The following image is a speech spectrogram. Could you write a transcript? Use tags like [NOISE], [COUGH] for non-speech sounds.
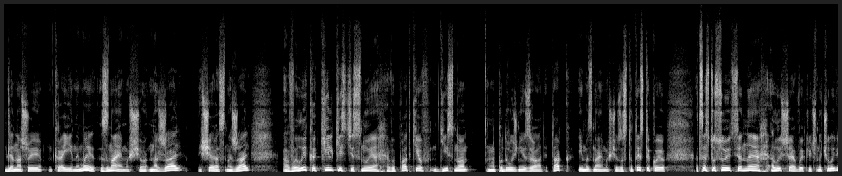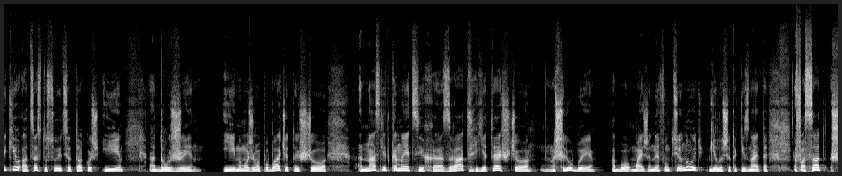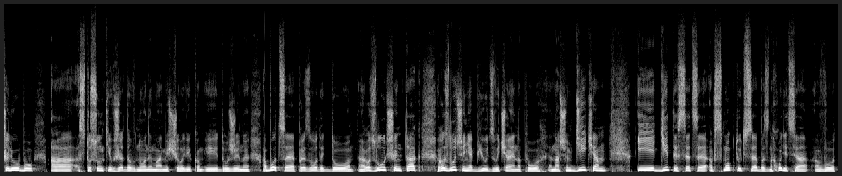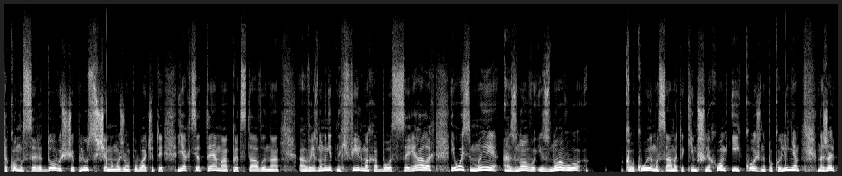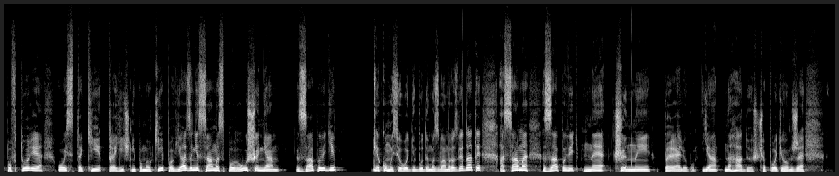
для нашої країни. Ми знаємо, що, на жаль, ще раз, на жаль, велика кількість існує випадків дійсно подружньої зради. Так, і ми знаємо, що за статистикою це стосується не лише виключно чоловіків, а це стосується також і дружин. І ми можемо побачити, що наслідками цих зрад є те, що шлюби або майже не функціонують, є лише такий, знаєте, фасад шлюбу, а стосунків вже давно нема між чоловіком і дружиною. Або це призводить до розлучень. Так, розлучення б'ють, звичайно, по нашим дітям. І діти все це всмоктують в себе, знаходяться в такому середовищі. Плюс ще ми можемо побачити, як ця тема представлена в різноманітних фільмах або серіалах. І ось ми знову і знову. Крокуємо саме таким шляхом, і кожне покоління, на жаль, повторює ось такі трагічні помилки, пов'язані саме з порушенням заповіді, яку ми сьогодні будемо з вами розглядати, а саме заповідь не чини перелюбу. Я нагадую, що протягом вже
